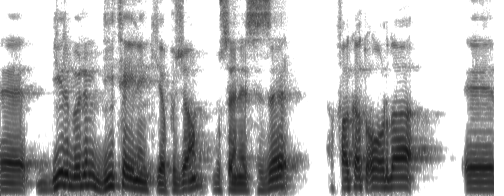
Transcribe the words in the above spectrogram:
e, bir bölüm detailing yapacağım bu sene size. Fakat orada e,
